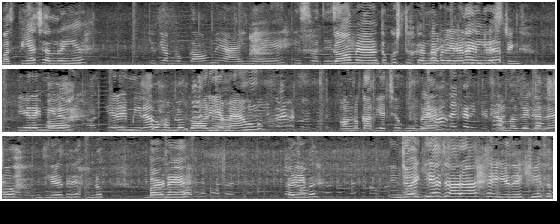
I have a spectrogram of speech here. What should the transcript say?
मस्तियाँ चल रही हैं। क्योंकि हम लोग गाँव में आए हुए हैं इस वजह गाँव में आए हैं तो कुछ तो करना पड़ेगा ना इंटरेस्टिंग ये रही मीरा। ये रही मीरा। तो हम लोग गाँव और ये मैं हूँ। हम लोग काफ़ी अच्छा घूम रहे हैं। सब मज़े कर रहे हैं। तो धीरे धीरे हम लोग बढ़ रहे हैं। करीबन। इंजॉय किया जा रहा है। ये देखिए सब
